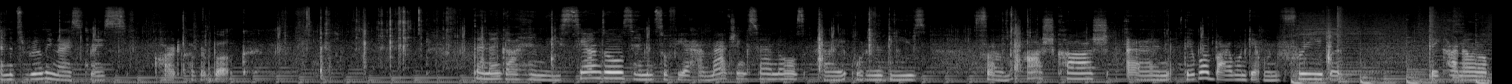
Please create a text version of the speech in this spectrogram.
And it's really nice, nice hardcover book. Then I got him these sandals. Him and Sophia have matching sandals. I ordered these from Oshkosh and they were buy one get one free but they kind of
